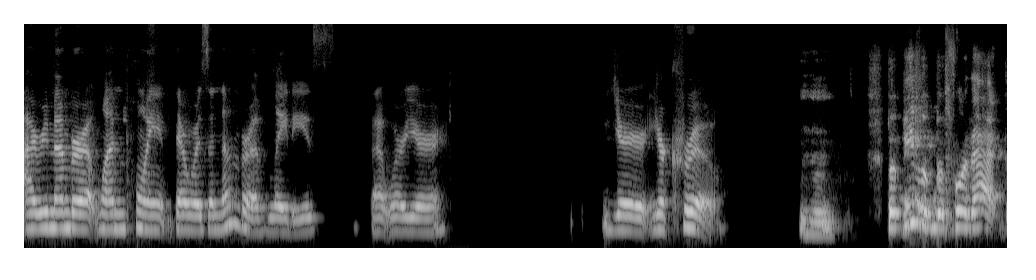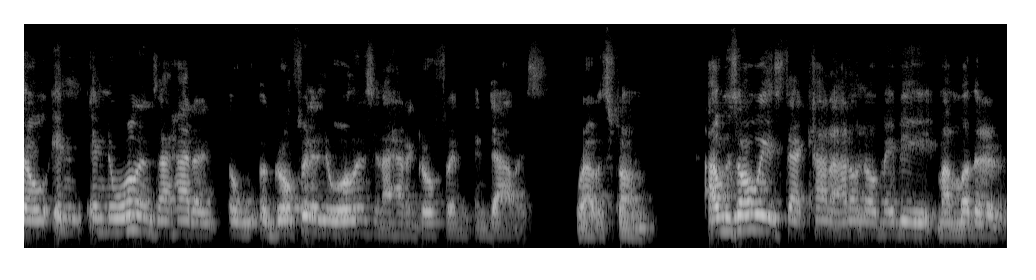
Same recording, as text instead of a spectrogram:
I remember at one point there was a number of ladies that were your your your crew. Mm-hmm. But even before that, though, in, in New Orleans, I had a, a, a, girlfriend in New Orleans and I had a girlfriend in Dallas, where I was from. I was always that kind of, I don't know, maybe my mother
